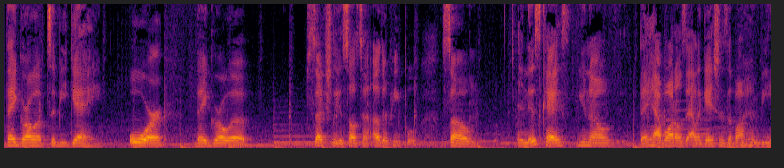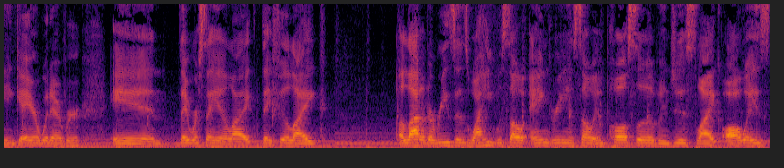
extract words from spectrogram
they grow up to be gay or they grow up sexually assaulting other people. So in this case, you know, they have all those allegations about him being gay or whatever and they were saying like they feel like a lot of the reasons why he was so angry and so impulsive and just like always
